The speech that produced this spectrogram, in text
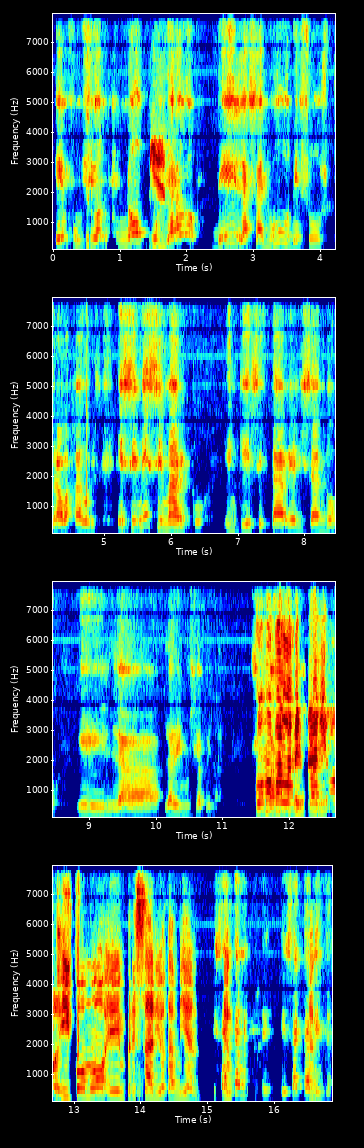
en función de no cuidado de la salud de sus trabajadores. Es en ese marco en que se está realizando eh, la denuncia penal. Como parlamentario y como empresario también. Exactamente, exactamente.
